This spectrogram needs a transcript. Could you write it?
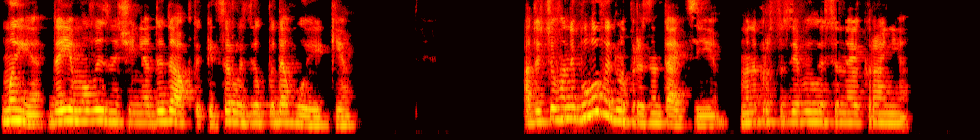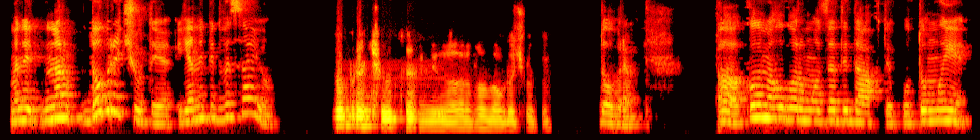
ми даємо визначення дидактики, це розділ педагогіки. А до цього не було видно презентації? У мене просто з'явилося на екрані. Мене добре чути? Я не підвисаю? Добре чути. Зараз добре чути. Добре. Е, Коли ми говоримо за дидактику, то ми е,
